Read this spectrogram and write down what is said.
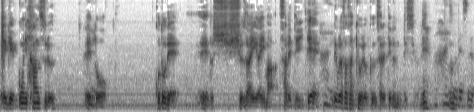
えー月光に関する、えっ、と、ことで、えっ、と、し取材が今されていて、はいで、浦沢さん協力されてるんですよね。はい、そうです。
